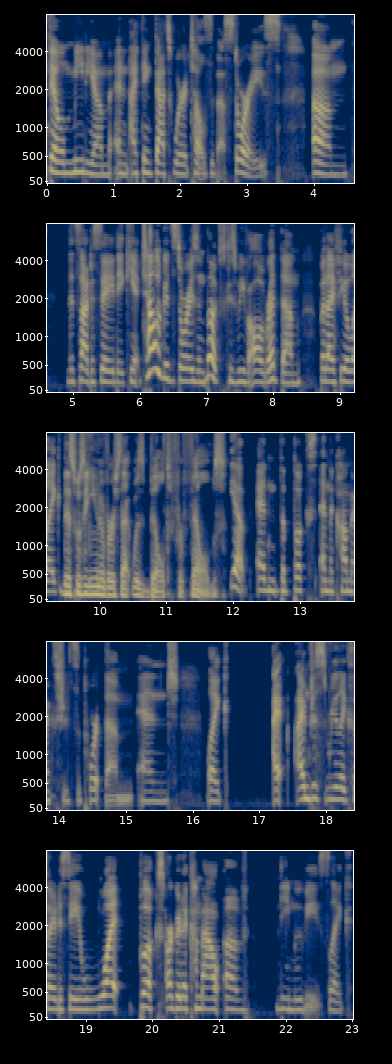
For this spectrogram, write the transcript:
film medium, and I think that's where it tells the best stories. Um, that's not to say they can't tell good stories in books because we've all read them, but I feel like This was a universe that was built for films. Yep, and the books and the comics should support them. And like, I I'm just really excited to see what books are going to come out of the movies. Like,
